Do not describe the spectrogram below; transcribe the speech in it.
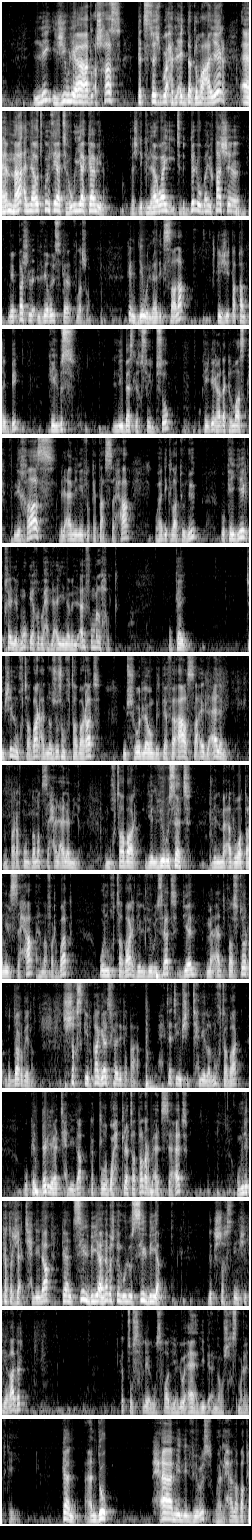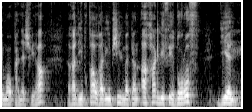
اللي يجيو ليها هاد الأشخاص كتستجب واحد العدة المعايير. أهمها انه تكون فيها تهوية كاملة. باش ديك الهواء يتبدل وما يبقاش ما يبقاش الفيروس في لاشوم كنديوه لهذيك الصالة كيجي طاقم طبي كيلبس اللباس اللي خصو يلبسو وكيدير هذاك الماسك اللي خاص بالعاملين في قطاع الصحة وهذيك la tenue وكيدير prélèvement كياخذ واحد العينة من الأنف ومن الحلق. وكي تمشي للمختبر عندنا جوج مختبرات مشهود لهم بالكفاءة على الصعيد العالمي من طرف منظمة الصحة العالمية. المختبر ديال الفيروسات ديال المعهد الوطني للصحة هنا في الرباط والمختبر ديال الفيروسات ديال معهد باستور بالدار البيضاء. الشخص كيبقى جالس في هذيك القاعة حتى تيمشي التحليله للمختبر وكدير لها التحليلة كتطلب واحد ثلاثة حتى اربعه ساعات وملي كترجع التحليلة كانت سلبية هنا باش كنقولوا سلبية. داك الشخص كيمشي كيغادر كتوصف ليه الوصفة ديالو عادي بأنه شخص مريض كي كان عنده حامل للفيروس وهذه الحالة باقي ما وقعناش فيها. غادي يبقى وغادي يمشي لمكان آخر اللي فيه ظروف ديال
